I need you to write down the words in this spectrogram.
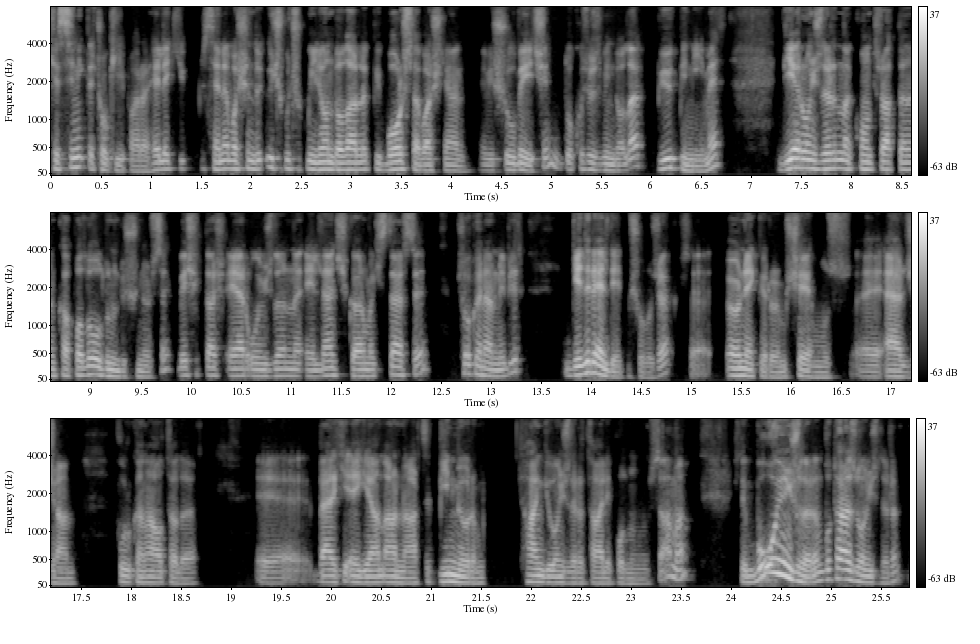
kesinlikle çok iyi para. Hele ki sene başında 3,5 milyon dolarlık bir borçla başlayan bir şube için 900 bin dolar büyük bir nimet. Diğer oyuncuların da kontratlarının kapalı olduğunu düşünürsek Beşiktaş eğer oyuncularını elden çıkarmak isterse çok önemli bir gelir elde etmiş olacak. İşte örnek veriyorum Şehmuz, e, Ercan, Furkan Haltalı, e, belki Egehan Arna artık bilmiyorum hangi oyunculara talip olunursa ama işte bu oyuncuların, bu tarz oyuncuların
